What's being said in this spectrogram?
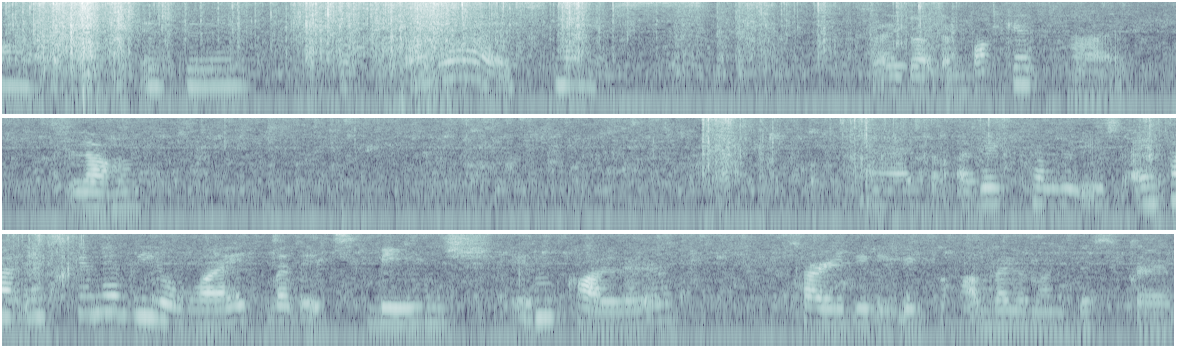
Oh, is it? Oh yeah, it's nice. So I got a bucket hat. Long. And the other color is, I thought it's gonna be white, but it's beige in color. Sorry, dili ko kabalo mag-describe.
